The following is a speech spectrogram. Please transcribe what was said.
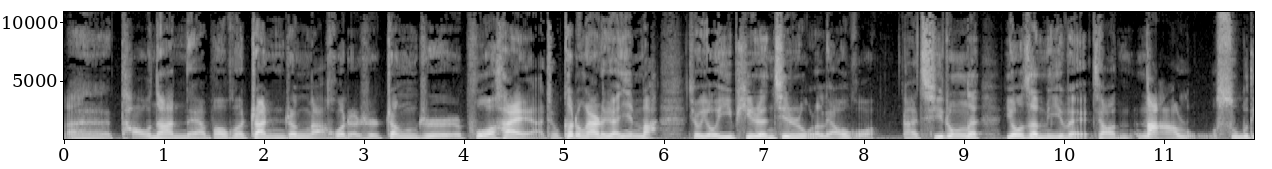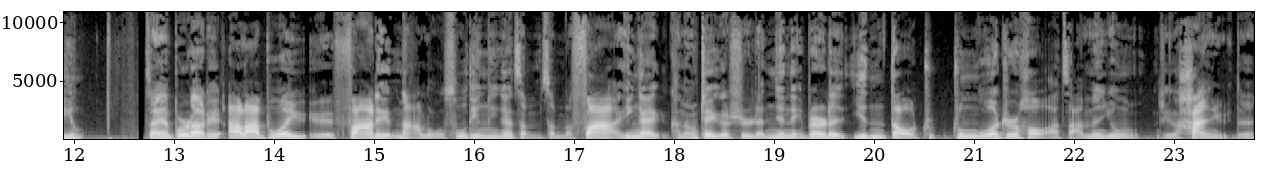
呃，逃难的呀，包括战争啊，或者是政治迫害呀，就各种各样的原因吧，就有一批人进入了辽国啊。其中呢，有这么一位叫纳鲁苏丁，咱也不知道这阿拉伯语发这纳鲁苏丁应该怎么怎么发，啊应该可能这个是人家那边的音到中中国之后啊，咱们用这个汉语的。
